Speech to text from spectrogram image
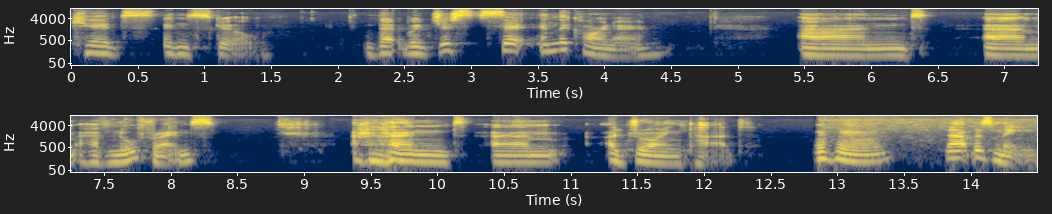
kids in school that would just sit in the corner and um, have no friends and um, a drawing pad. Mm-hmm. That was me.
